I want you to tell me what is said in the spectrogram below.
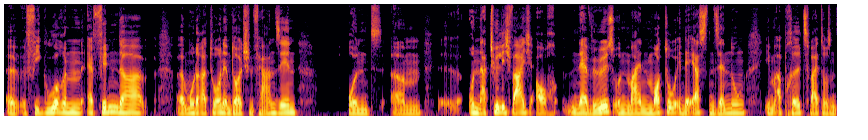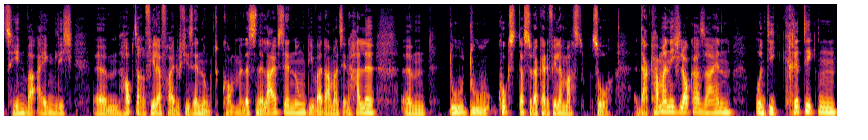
äh, Figuren, Erfinder, äh, Moderatoren im deutschen Fernsehen. Und, ähm, und natürlich war ich auch nervös und mein Motto in der ersten Sendung im April 2010 war eigentlich ähm, Hauptsache fehlerfrei durch die Sendung zu kommen. Das ist eine Live-Sendung, die war damals in Halle. Ähm, du, du guckst, dass du da keine Fehler machst. So, da kann man nicht locker sein. Und die Kritiken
